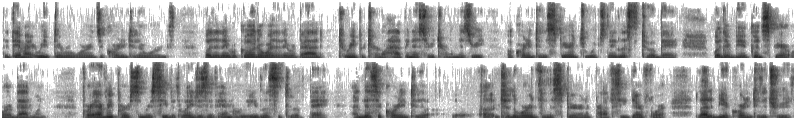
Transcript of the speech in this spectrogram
that they might reap their rewards according to their works, whether they were good or whether they were bad, to reap eternal happiness or eternal misery according to the spirit to which they listed to obey, whether it be a good spirit or a bad one. For every person receiveth wages of him who he listed to obey, and this according to uh, to the words of the spirit of prophecy. Therefore, let it be according to the truth.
